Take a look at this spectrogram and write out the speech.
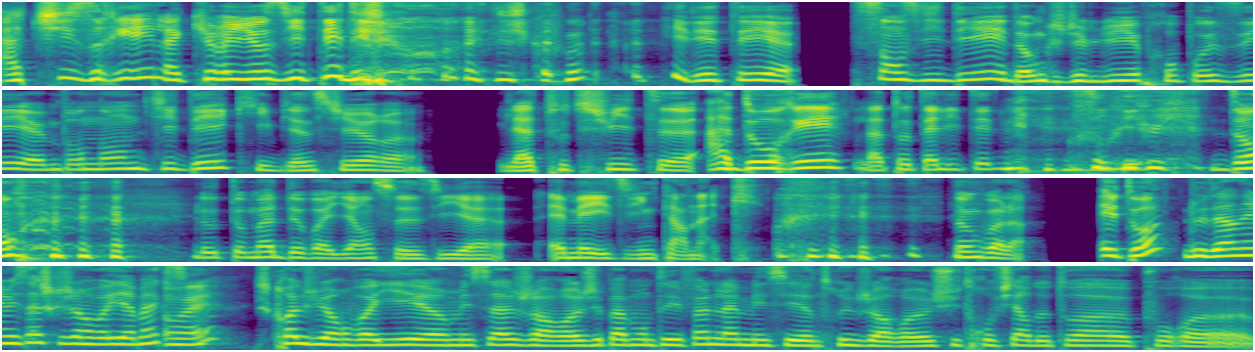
attiserait la curiosité des gens. du coup, il était sans idée. Donc, je lui ai proposé un bon nombre d'idées qui, bien sûr, il a tout de suite euh, adoré la totalité de mes Oui, oui. dont l'automate de voyance The euh, Amazing Karnak. Donc voilà. Et toi? Le dernier message que j'ai envoyé à Max, Ouais. je crois que je lui ai envoyé un message genre euh, j'ai pas mon téléphone là mais c'est un truc genre je suis trop fier de toi pour euh,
